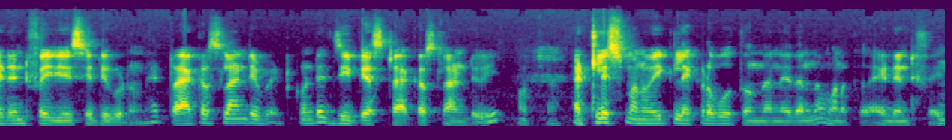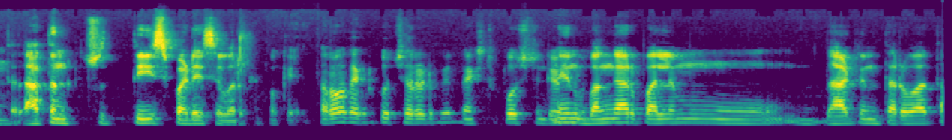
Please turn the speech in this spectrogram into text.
ఐడెంటిఫై చేసేటివి కూడా ఉన్నాయి. ట్రాకర్స్ లాంటివి పెట్టుకుంటే జీపీఎస్ ట్రాకర్స్ లాంటివి అట్లీస్ట్ మన వెహికల్ ఎక్కడ పోతుంది అనేదన్నా మనకు ఐడెంటిఫై అవుతుంది. అతను తీసి పడేసే వరకు. ఓకే తర్వాత ఎక్కడికి వచ్చారండి మీరు? నెక్స్ట్ పోస్టింగ్ నేను బంగారుపాలెం దాటిన తర్వాత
